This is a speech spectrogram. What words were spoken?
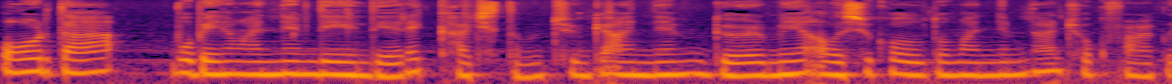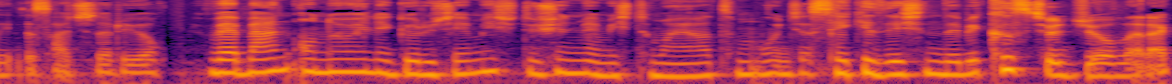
Orada bu benim annem değil diyerek kaçtım. Çünkü annem görmeye alışık olduğum annemden çok farklıydı. Saçları yok. Ve ben onu öyle göreceğimi hiç düşünmemiştim hayatım boyunca. 8 yaşında bir kız çocuğu olarak.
